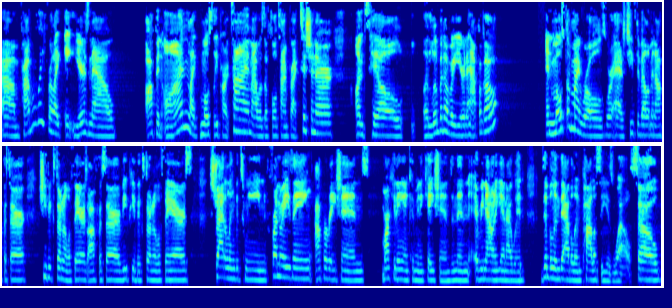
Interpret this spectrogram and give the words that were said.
um, probably for like eight years now, off and on, like mostly part time. I was a full time practitioner until a little bit over a year and a half ago. And most of my roles were as Chief Development Officer, Chief External Affairs Officer, VP of External Affairs, straddling between fundraising, operations, marketing and communications. And then every now and again, I would dibble and dabble in policy as well. So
